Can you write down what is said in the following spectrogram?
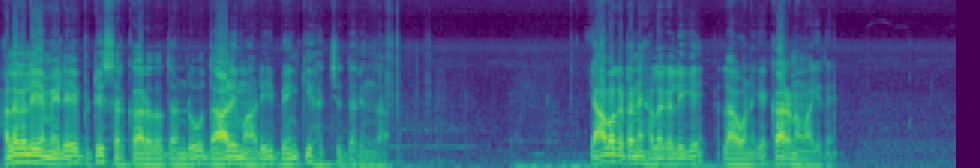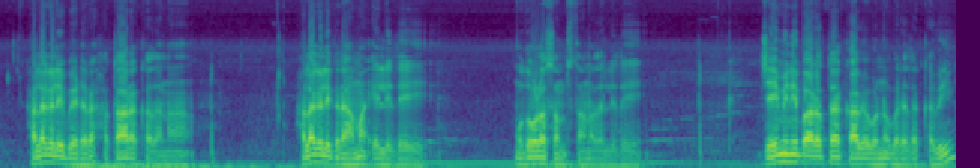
ಹಲಗಲಿಯ ಮೇಲೆ ಬ್ರಿಟಿಷ್ ಸರ್ಕಾರದ ದಂಡು ದಾಳಿ ಮಾಡಿ ಬೆಂಕಿ ಹಚ್ಚಿದ್ದರಿಂದ. ಯಾವ ಘಟನೆ ಹಲಗಲಿಗೆ ಲಾವಣೆಗೆ ಕಾರಣವಾಗಿದೆ? ಹಲಗಲಿ ಬೇಡರ ಹತಾರ ಕದನ. ಹಲಗಲಿ ಗ್ರಾಮ ಎಲ್ಲಿದೆ? ಮುದೋಳ ಸಂಸ್ಥಾನದಲ್ಲಿದೆ. ಜೈಮಿನಿ ಭಾರತ ಕಾವ್ಯವನ್ನು ಬರೆದ ಕವಿ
